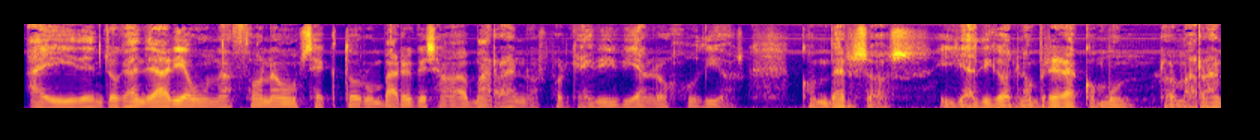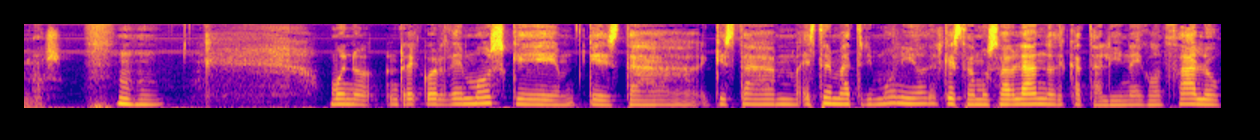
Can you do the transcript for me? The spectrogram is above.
Ahí dentro de Candelaria una zona, un sector, un barrio que se llamaba Marranos, porque ahí vivían los judíos. Conversos, y ya digo, el nombre era común, los marranos. Bueno, recordemos que, este matrimonio del que estamos hablando, de Catalina y Gonzalo,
